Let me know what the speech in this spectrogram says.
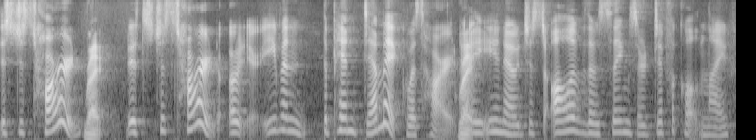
it's just hard. Right. It's just hard, or even the pandemic was hard. Right. You know, just all of those things are difficult in life.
